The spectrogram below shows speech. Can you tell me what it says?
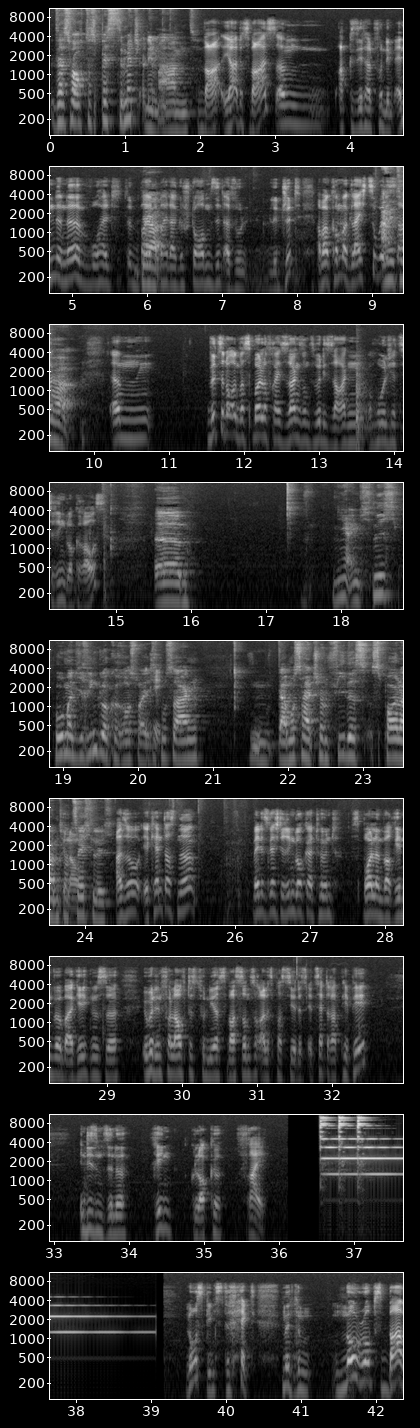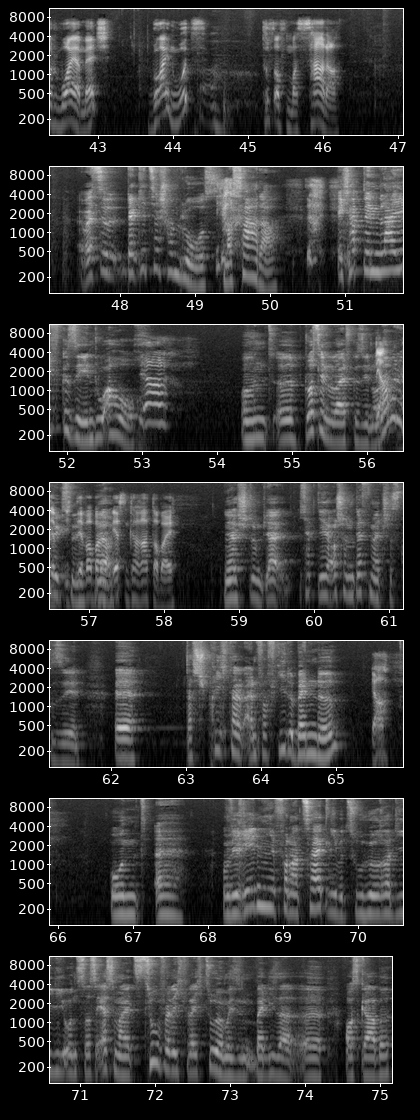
Das war auch das beste Match an dem Abend. War, ja, das war's. Ähm, abgesehen halt von dem Ende, ne, wo halt beide Ja. beide gestorben sind, also legit. Aber kommen wir gleich zu, würde ich sagen. Ähm, willst du noch irgendwas spoilerfrei zu sagen? Sonst würde ich sagen, hole ich jetzt die Ringglocke raus. ähm. Nee, eigentlich nicht. Hol mal die Ringglocke raus, weil Okay. ich muss sagen, da muss halt schon vieles spoilern, Genau. tatsächlich. Also, ihr kennt das, ne? Wenn jetzt gleich die Ringglocke ertönt, spoilern wir, reden wir über Ergebnisse, über den Verlauf des Turniers, was sonst noch alles passiert ist, etc. pp. In diesem Sinne, Ringglocke frei. Los ging's direkt mit einem No Ropes Barbed Wire Match. Brian Woods trifft auf Masada. Weißt du, da geht's ja schon los. Masada. Ich hab den live gesehen, du auch. Ja, Und äh, du hast den live gesehen, oder? ja der, Wechsel? der war beim ja. ersten Karat dabei. Ja, stimmt. Ja, ich habe den ja auch schon in Deathmatches gesehen. Äh, das spricht halt einfach viele Bände. Ja, Und, äh, und wir reden hier von einer Zeit, liebe Zuhörer, die, die uns das erste Mal jetzt zufällig vielleicht zuhören bei, diesem, bei dieser äh, Ausgabe.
